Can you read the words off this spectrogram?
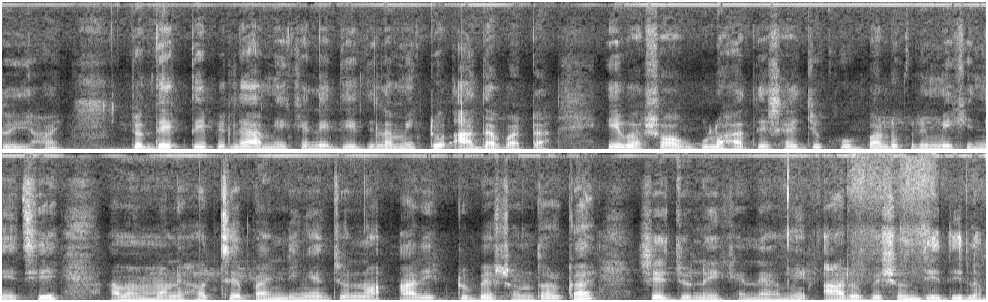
তৈরি হয়। তো দেখতেই পেলে আমি এখানে দিয়ে দিলাম একটু আদা বাটা। এবার সবগুলো হাতের সাহায্যে খুব ভালো করে মেখে নিয়েছি। আমার মনে হচ্ছে বাইন্ডিংয়ের জন্য আর একটু বেসন দরকার, সেজন্য এখানে আমি আরও বেসন দিয়ে দিলাম।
